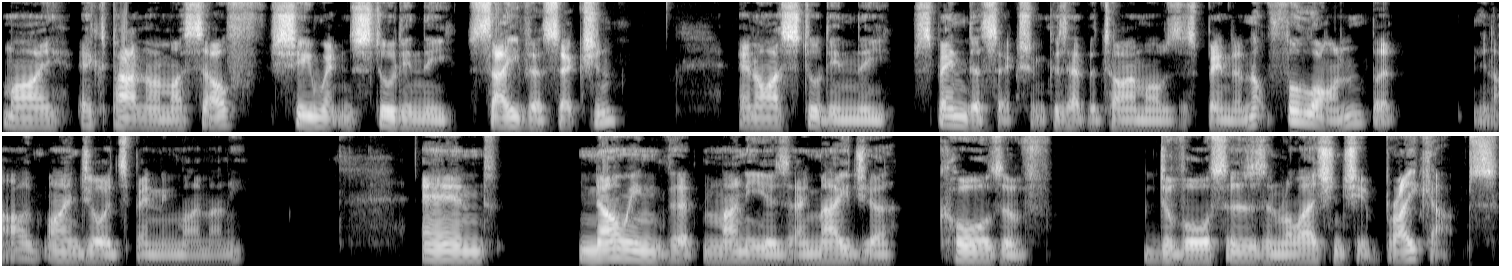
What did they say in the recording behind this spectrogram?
My ex partner and myself, she went and stood in the saver section, and I stood in the spender section because at the time I was a spender. Not full on, but you know, I, I enjoyed spending my money. And knowing that money is a major cause of divorces and relationship breakups,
